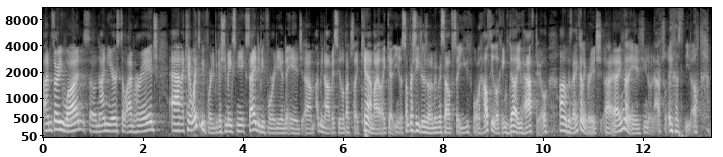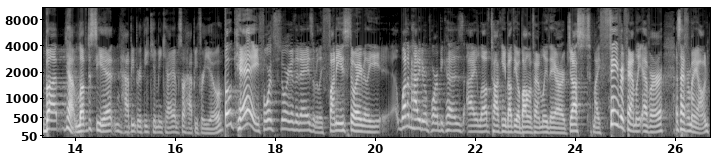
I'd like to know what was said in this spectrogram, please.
I'm 31, so nine years till I'm her age, and I can't wait to be 40 because she makes me excited to be 40 and to age. Um, I mean, obviously, much like Kim, I like get you know some procedures that make myself say youthful and healthy looking. Duh, you have to, Um, because um, I ain't gonna age. I ain't gonna age, you know, naturally, because you know. But yeah, love to see it, and happy birthday, Kimmy K. I'm so happy for you. Okay, fourth story of the day is a really funny story. Really, one I'm happy to report because I love talking about the Obama family. They are just my favorite family ever, aside from my own.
